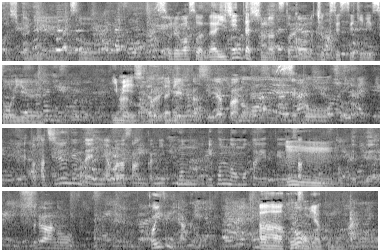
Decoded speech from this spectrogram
確かにそう。それはそうだね。偉人たちの夏とかは直接的にそういうイメージだったり。やっぱあのえっと、えっと、80年代に山田さんが日本「日本の面影」っていう作品を撮ってて、それはあの小泉八雲。ああ小泉役もあの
